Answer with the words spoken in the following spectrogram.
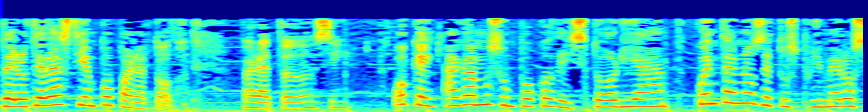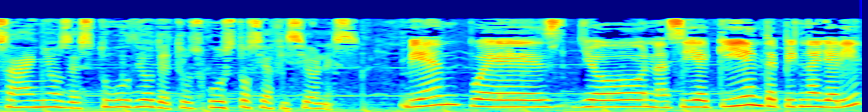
pero te das tiempo para todo. Para todo, sí. Ok, hagamos un poco de historia. Cuéntanos de tus primeros años de estudio, de tus gustos y aficiones. Bien, pues yo nací aquí en Tepic, Nayarit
